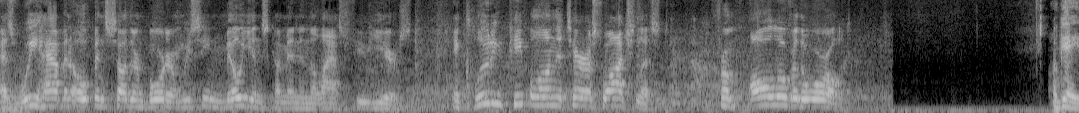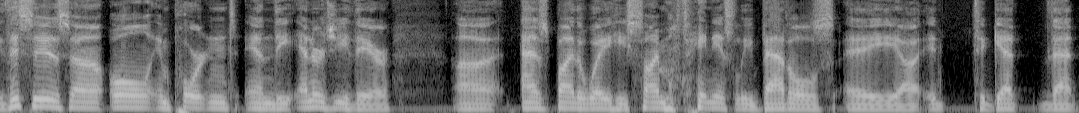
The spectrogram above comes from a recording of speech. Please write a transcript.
as we have an open southern border, and we've seen millions come in in the last few years, including people on the terrorist watch list from all over the world. Okay, this is uh, all important, and the energy there, uh, as by the way, he simultaneously battles a uh, it, to get that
